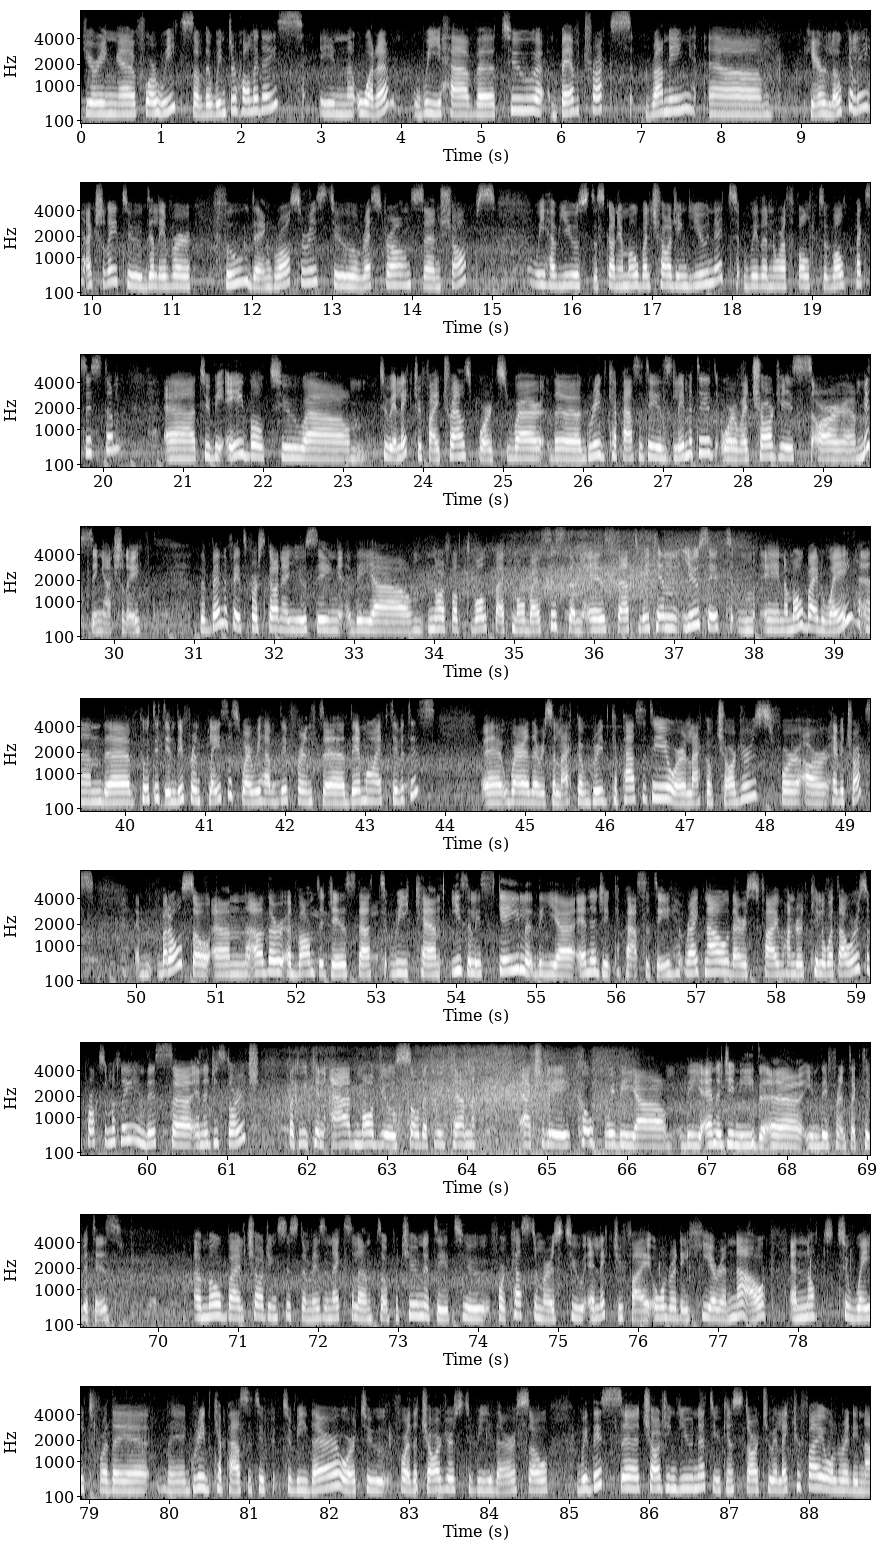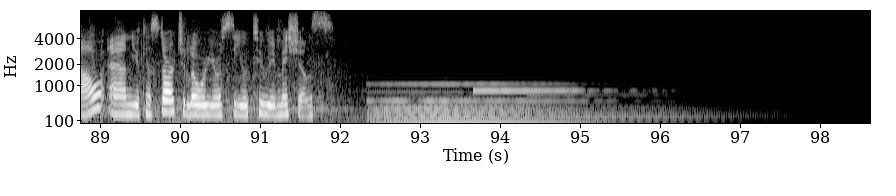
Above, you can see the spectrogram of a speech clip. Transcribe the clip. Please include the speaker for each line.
Speaker 1: During uh, four weeks of the winter holidays in Åre, we have uh, two BEV trucks running um, here locally actually to deliver food and groceries to restaurants and shops. We have used the Scania mobile charging unit with a Northvolt Voltpack system uh, to be able to, um, to electrify transports where the grid capacity is limited or where charges are uh, missing actually. The benefits for Scania using the um, Northvolt Voltpack mobile system is that we can use it in a mobile way and uh, put it in different places where we have different uh, demo activities. Uh, where there is a lack of grid capacity or a lack of chargers for our heavy trucks. Um, but also another advantage is that we can easily scale the uh, energy capacity. Right now there is 500 kilowatt hours approximately in this uh, energy storage, but we can add modules so that we can actually cope with the, uh, the energy need uh, in different activities a mobile charging system is an excellent opportunity to, for customers to electrify already here and now and not to wait for the, the grid capacity to be there or to, for the chargers to be there. So with this uh, charging unit you can start to electrify already now and you can start to lower your CO2 emissions.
